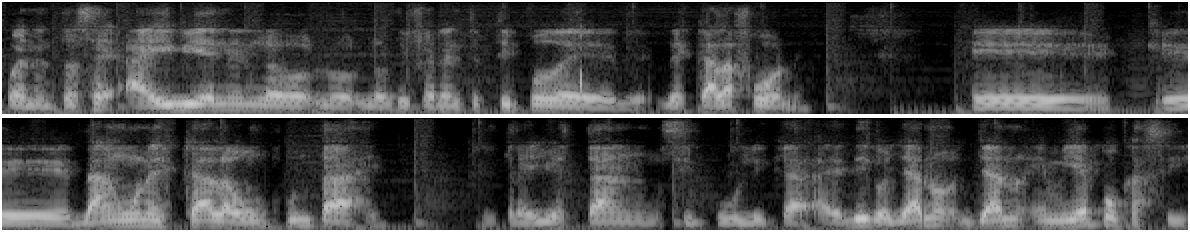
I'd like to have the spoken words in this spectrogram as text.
Bueno, entonces ahí vienen los diferentes tipos de, de escalafones que dan una escala o un puntaje. Entre ellos están si publica, eh, digo, ya no, ya en mi época sí,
